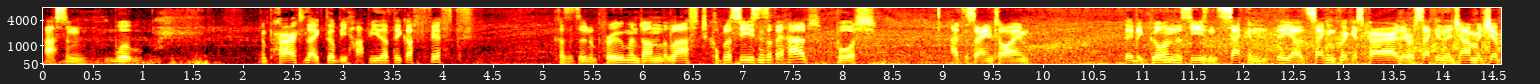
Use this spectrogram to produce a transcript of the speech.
Aston will in part like they'll be happy that they got fifth because it's an improvement on the last couple of seasons that they had, but at the same time they begun the season second, you know, the second quickest car. They were second in the championship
